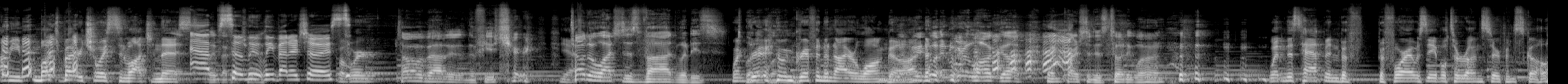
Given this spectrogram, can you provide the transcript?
I mean, much better choice than watching this. better Absolutely better choice. But we're Tell him about it in the future. Yeah. Tell him to watch this VOD when he's when, Gri- 21. when Griffin and I are long gone. when we're long gone. When Carson is 21. when this happened bef- before I was able to run Serpent Skull.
